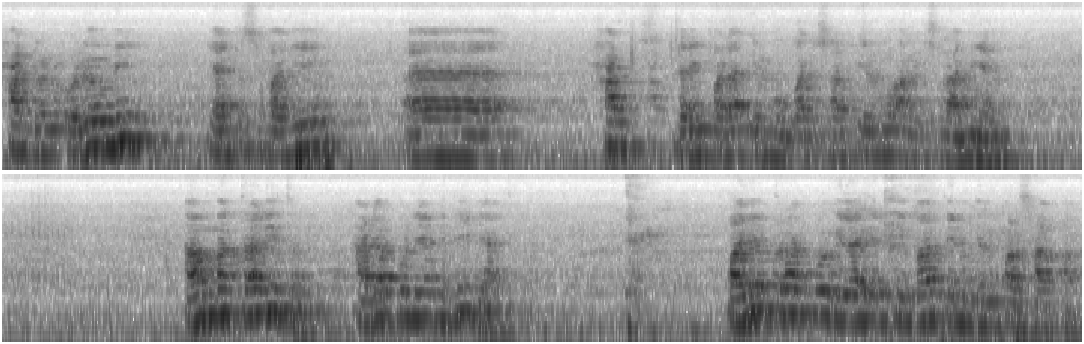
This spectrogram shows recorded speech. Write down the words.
hadul ulumi yaitu sebagai uh, had daripada ilmu barisan ilmu al-islamiyah. Tali itu adapun yang ketiga payutraku ila irtibatin bil falsafah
